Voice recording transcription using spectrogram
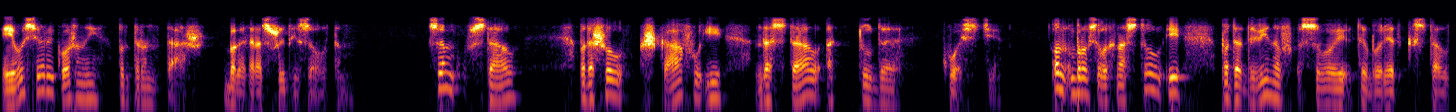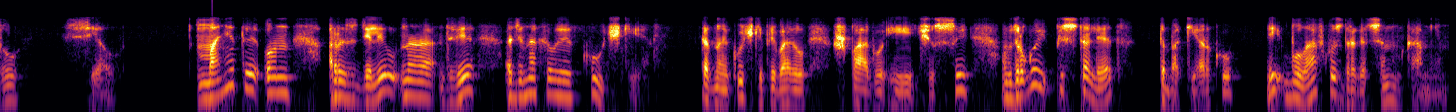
и его серый кожаный патронтаж, богато расшитый золотом. Сэм встал, подошел к шкафу и достал оттуда кости. Он бросил их на стол и, пододвинув свой табурет к столу, сел. Монеты он разделил на две одинаковые кучки. К одной кучке прибавил шпагу и часы, к другой — пистолет, табакерку и булавку с драгоценным камнем.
